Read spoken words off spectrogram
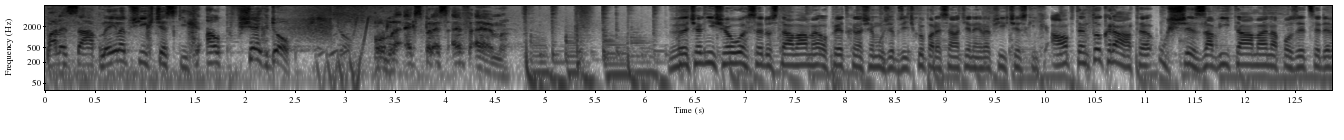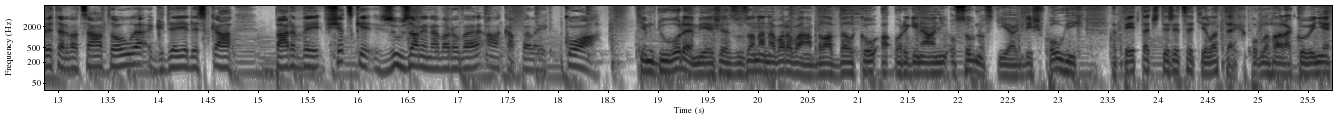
50 nejlepších českých alb všech dob podle Express FM. V večerní show se dostáváme opět k našemu žebříčku 50 nejlepších českých alb. Tentokrát už zavítáme na pozici 29. kde je deska Barvy všecky Zuzany Navarové a kapely Koa. Tím důvodem je, že Zuzana Navarová byla velkou a originální osobností a když v pouhých 45 letech podlehla rakovině,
